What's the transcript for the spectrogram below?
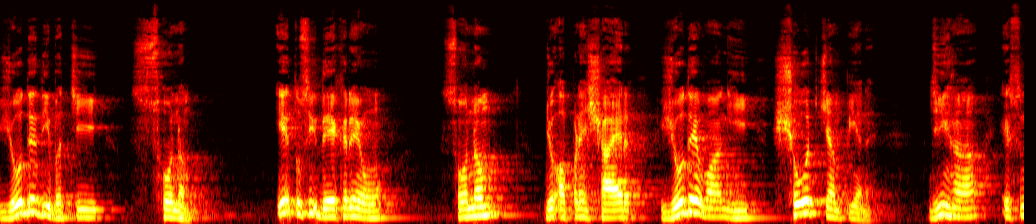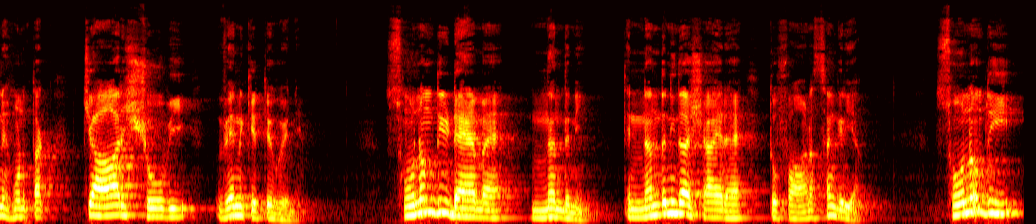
ਯੋਧੇ ਦੀ ਬੱਚੀ ਸੋਨਮ। ਇਹ ਤੁਸੀਂ ਦੇਖ ਰਹੇ ਹੋ, ਸੋਨਮ, ਜੋ ਆਪਣੇ ਸ਼ਾਇਰ ਯੋਧੇ ਵਾਂਗ ਹੀ ਸ਼ੋਅ ਚੈਂਪੀਅਨ ਹੈ। ਜੀ ਹਾਂ, ਇਸ ਨੇ ਹੁਣ ਤੱਕ 4 ਸ਼ੋਅ ਵੀ ਵਿਨ ਕੀਤੇ ਹੋਏ ਨੇ। ਸੋਨਮ ਦੀ ਡੈਮ ਹੈ ਨੰਦਨੀ। ਤੇ ਨੰਦਨੀ ਦਾ ਸ਼ਾਇਰ ਹੈ ਤੂਫਾਨ ਸੰਗਰੀਆ। ਸੋਨਮ ਦੀ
